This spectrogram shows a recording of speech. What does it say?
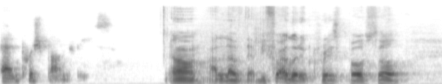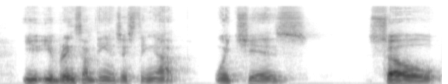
and push boundaries. Oh, I love that. Before I go to Chris Poe, so you, you bring something interesting up, which is so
